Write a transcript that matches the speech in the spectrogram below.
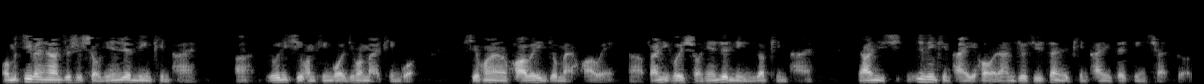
我们基本上就是首先认定品牌啊，如果你喜欢苹果就会买苹果，喜欢华为你就买华为啊，反正你会首先认定一个品牌，然后你认定品牌以后，然后你就去在那品牌里再进行选择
